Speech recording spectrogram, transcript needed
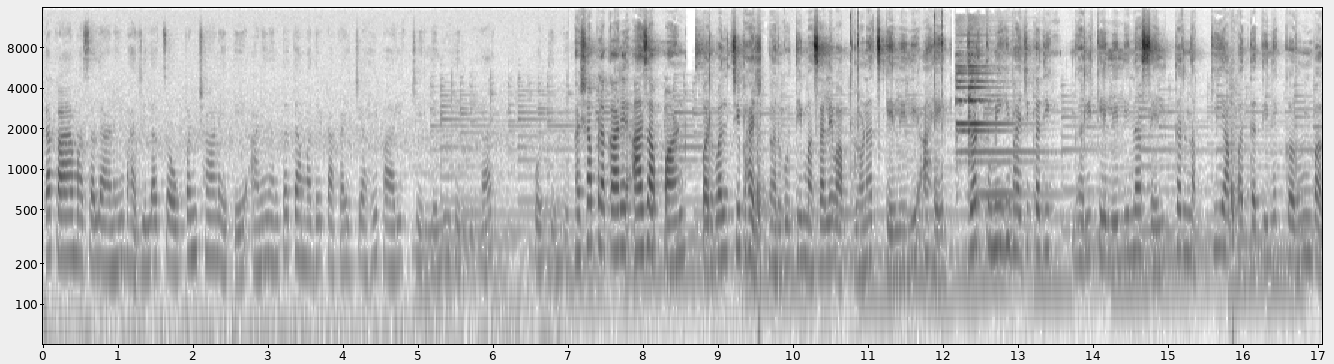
त्या काळ्या मसाल्याने भाजीला चव पण छान येते आणि नंतर त्यामध्ये टाकायची आहे बारीक चिरलेली हिरवीगार कोथिंबीर अशा प्रकारे आज आपण परवलची भाजी घरगुती मसाले वापरूनच केलेली आहे. जर तुम्ही ही भाजी कधी घरी केलेली नसेल तर नक्की या पद्धतीने करून बघ.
